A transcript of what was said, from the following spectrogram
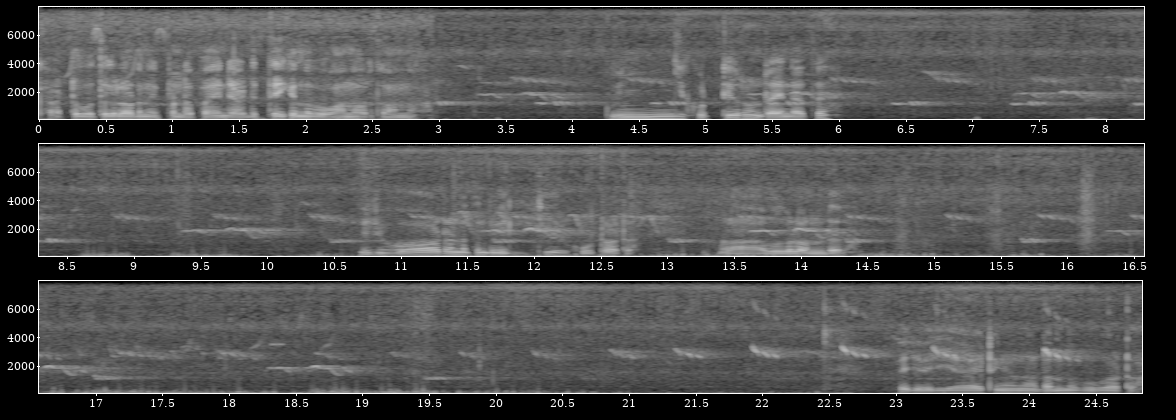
കാട്ടുപോത്തുകൾ അവിടെ നിൽപ്പുണ്ട്. അപ്പോൾ അതിന്റെ അടുത്തേക്കൊന്ന് പോകാമെന്ന് ഓർത്ത് വന്നു. കുഞ്ഞു കുട്ടികളുണ്ട് അതിന്റെ അകത്ത്. ഒരുപാട് വലിയ വലിയൊരു കൂട്ടമാട്ടോ. മ്ലാവുകളുണ്ട് വരി വരിയായിട്ട് ഇങ്ങനെ നടന്നു പോവാട്ടോ.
